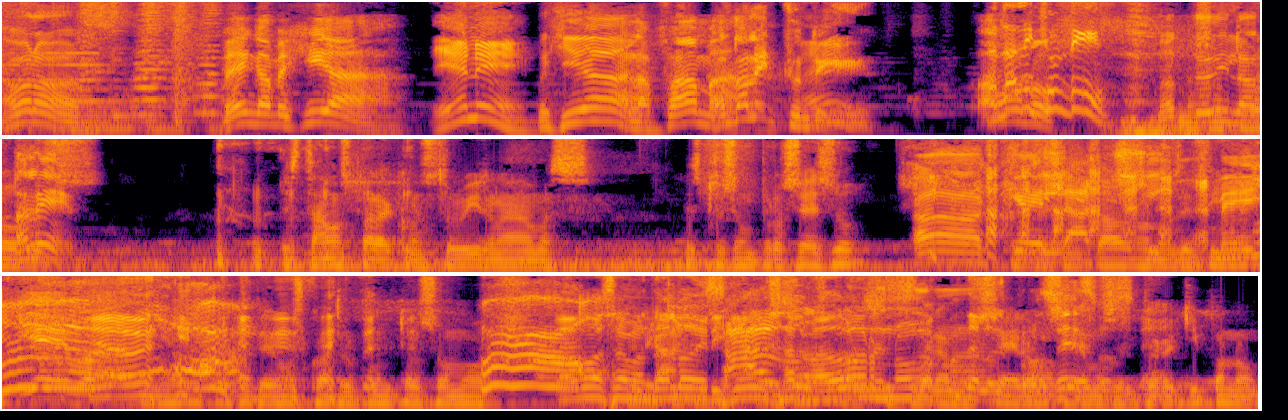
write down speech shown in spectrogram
Vámonos. Venga, Mejía. Viene. Mejía. A la fama. Ándale, Chuti. Vámonos. No te di la. Dale. Estamos para construir nada más. Esto es un proceso. Ah, qué la no. Me lleva. Porque tenemos cuatro puntos, somos. Vamos a mandarlo a dirigir El Salvador, ¿no? Los cero, procesos. el peor equipo, no.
